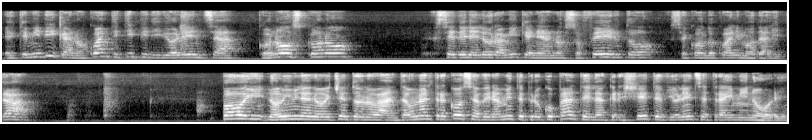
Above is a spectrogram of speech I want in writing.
eh, che mi dicano quanti tipi di violenza conoscono se delle loro amiche ne hanno sofferto secondo quali modalità poi 1990 un'altra cosa veramente preoccupante è la crescente violenza tra i minori.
